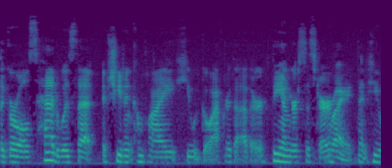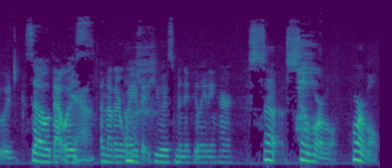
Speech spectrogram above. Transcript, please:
the girl's head was that if she didn't comply, he would go after the other, the younger sister. right that he would So that was Yeah. another way Ugh. that he was manipulating her. so so horrible, horrible,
